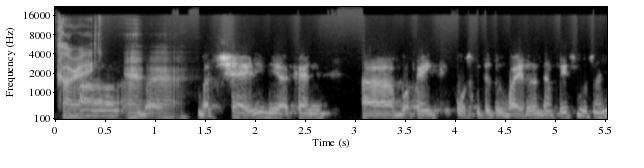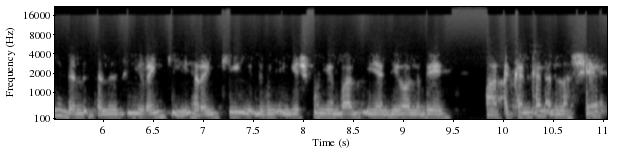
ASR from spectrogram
Correct. Uh, sebab, Ah. sebab share ni dia akan uh, buatkan post kita tu viral dan Facebook sebenarnya dalam, dalam segi ranking, ranking dia punya engagement yang yang dia lebih uh, tekankan adalah share.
